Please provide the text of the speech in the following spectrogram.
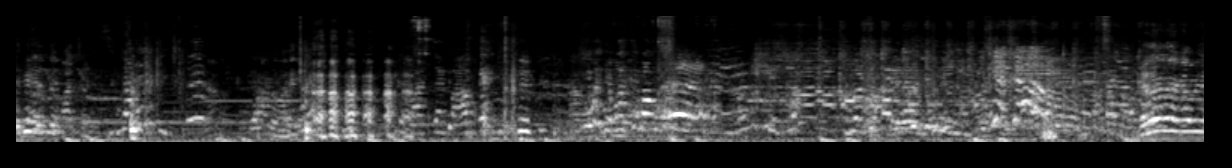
খেলে দেখাবি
